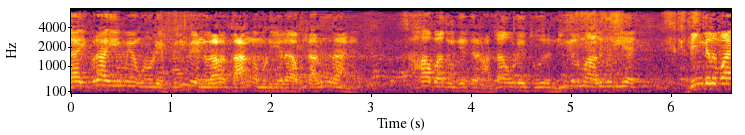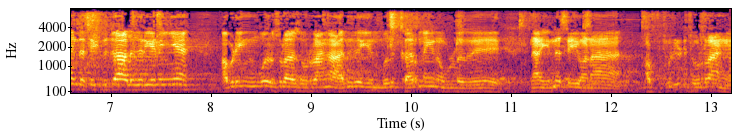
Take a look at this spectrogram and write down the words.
யா இப்ராஹிமே உன்னுடைய பிரிவை எங்களால தாங்க முடியல அப்படின்னு அழுகுறாங்க. சஹாபாக்கள் கேட்கிறாங்க அல்லாவுடைய தூதர் நீங்களுமா அழுகுறிய நீங்களுமா இந்த செய்திக்கா அழுகுறிய நீங்க? அப்படிங்கும்போது சொல்ல சொல்றாங்க அழுகை என்பது கருணைன்னு உள்ளது. நான் என்ன செய்வேனா? அப்படி சொல்லிட்டு சொல்றாங்க.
